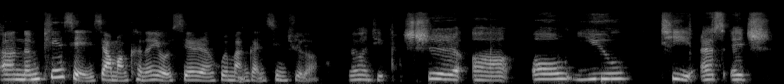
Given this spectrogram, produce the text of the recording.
呃，能拼写一下吗？可能有些人会蛮感兴趣的。没问题，是呃，O U T S H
